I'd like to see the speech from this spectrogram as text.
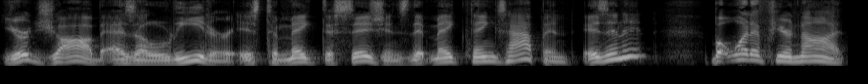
Your job as a leader is to make decisions that make things happen, isn't it? But what if you're not?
